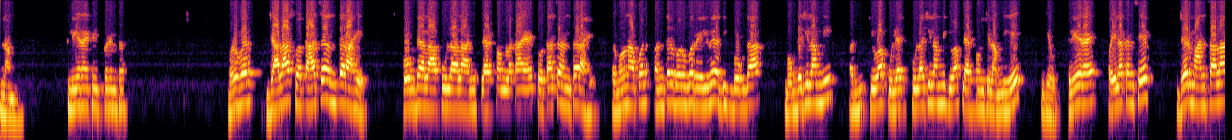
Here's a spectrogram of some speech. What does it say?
लांबी. क्लिअर आहे का इथपर्यंत? बरोबर? ज्याला स्वतःच अंतर आहे. बोगद्याला पुलाला आणि प्लॅटफॉर्मला काय आहे? स्वतःच अंतर आहे. तर म्हणून आपण अंतर बरोबर रेल्वे अधिक बोगदा बोगद्याची लांबी अधिक किंवा पुल्या पुलाची लांबी किंवा प्लॅटफॉर्मची लांबी हे घेऊ. क्लिअर आहे? पहिला कन्सेप्ट जर माणसाला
